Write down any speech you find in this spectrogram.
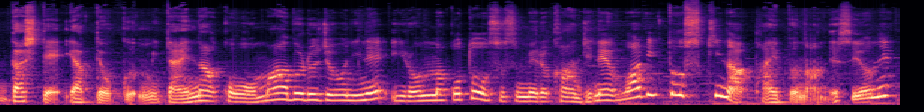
出してやっておくみたいな、こうマーブル状にね、いろんなことを進める感じね、割と好きなタイプなんですよね。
